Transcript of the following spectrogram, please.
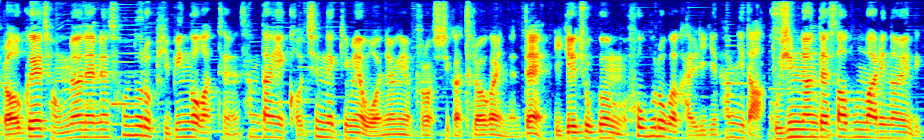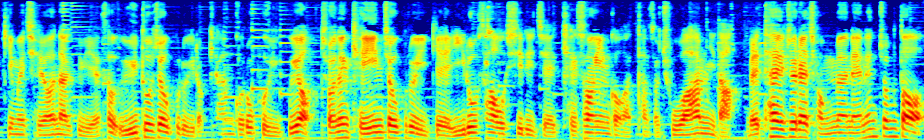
lug의 정면에는 손으로 비빈 것 같은 상당히 거친 느낌의 원형의 브러쉬가 들어가 있는데 이게 조금 호불호가 갈리긴 합니다. 90년대 서브마리너의 느낌을 재현하기 위해서 의도적으로 이렇게 한 거로 보이고요. 저는 개인적으로 이게 1545 시리즈의 개성인 것 같아서 좋아합니다. 메탈줄의 정면에는 좀 더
